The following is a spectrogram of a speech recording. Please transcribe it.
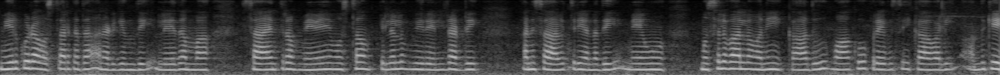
మీరు కూడా వస్తారు కదా? అని అడిగింది. లేదమ్మా సాయంత్రం మేమేం వస్తాం? పిల్లలు మీరు వెళ్ళండి అని సావిత్రి అన్నది. మేము ముసలివాళ్ళం అని కాదు మాకు ప్రైవసీ కావాలి. అందుకే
